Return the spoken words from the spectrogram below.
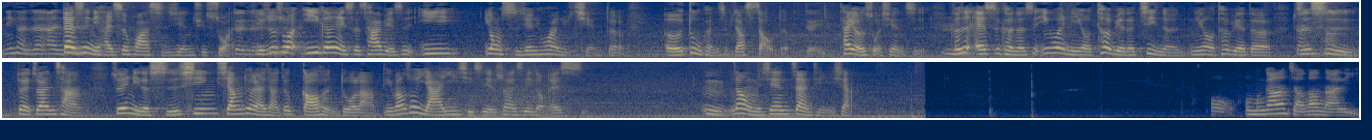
你可能这案子，但是你还是花时间去算，对对对也就是说一跟 S 的差别是一用时间去换取钱的额度可能是比较少的，对它有所限制。嗯可是 S 可能是因为你有特别的技能，你有特别的知识，对专长，所以你的时薪相对来讲就高很多啦。比方说牙医其实也算是一种 S。嗯，那我们先暂停一下。哦，我们刚刚讲到哪里？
